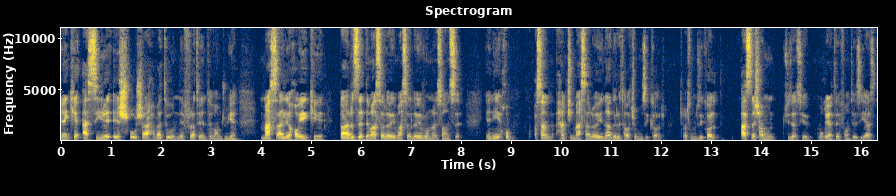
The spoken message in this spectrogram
یعنی که اسیر عشق و شهوت و نفرت و انتقام جویان مسئله هایی که بر ضد مسئله مسئله رنسانسه. یعنی خب اصلا همچین مسئله هایی نداره تئاتر موزیکال. تئاتر موزیکال اصلش همون چیز است یه موقعیت فانتزی است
